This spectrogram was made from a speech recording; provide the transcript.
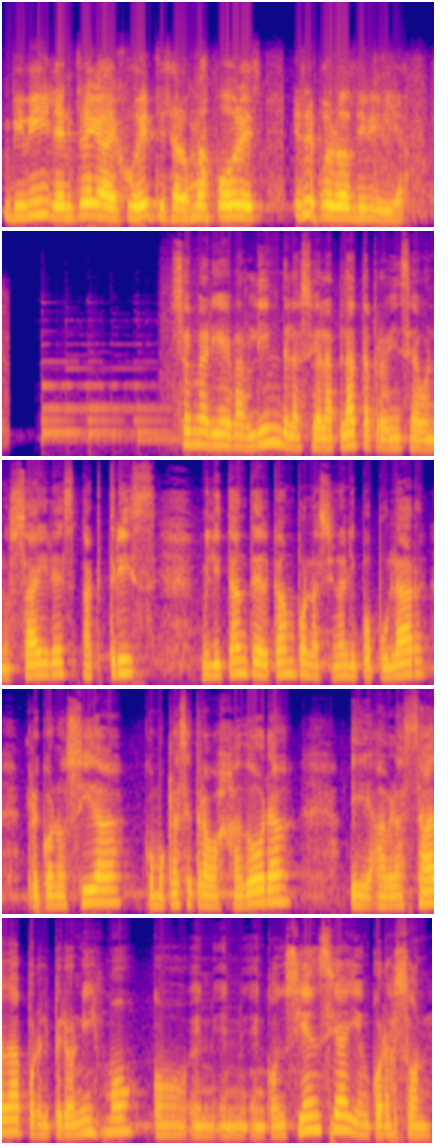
viví la entrega de juguetes a los más pobres en el pueblo donde vivía. Soy María Barlín de la Ciudad de La Plata, provincia de Buenos Aires, actriz, militante del campo nacional y popular, reconocida como clase trabajadora, eh, abrazada por el peronismo en, conciencia y en corazón.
